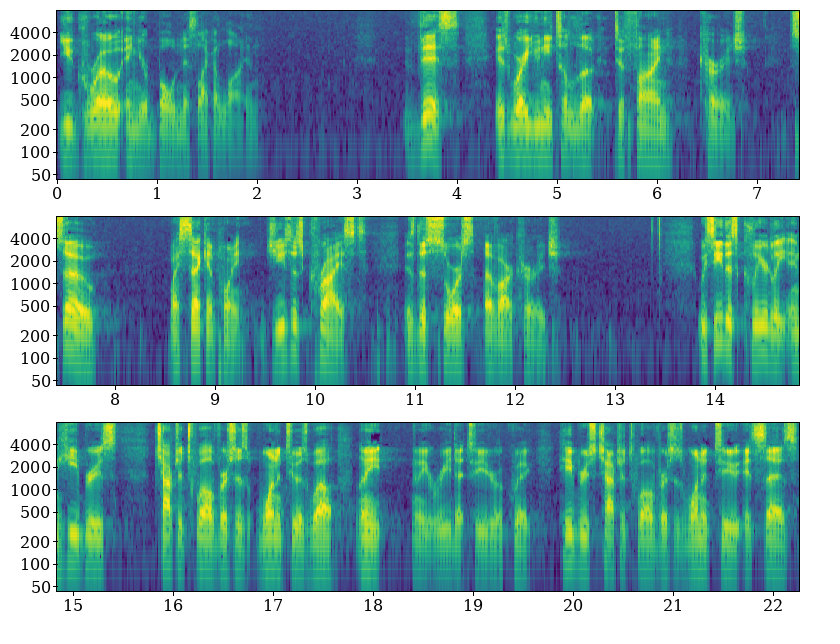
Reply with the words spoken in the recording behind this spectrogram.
you grow in your boldness like a lion. This is where you need to look to find courage. So, my second point Jesus Christ is the source of our courage. We see this clearly in Hebrews chapter 12, verses 1 and 2 as well. Let me, let me read that to you real quick. Hebrews chapter 12, verses 1 and 2, it says,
